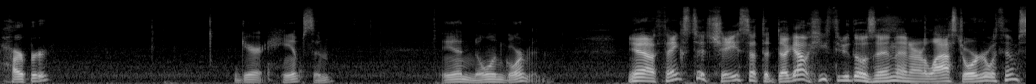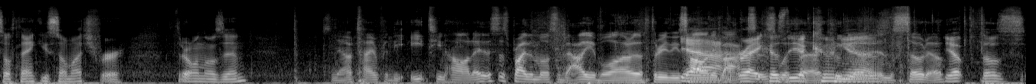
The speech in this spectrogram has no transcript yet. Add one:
Harper, Garrett Hampson, and Nolan Gorman. Yeah, thanks to Chase at the dugout. He threw those in in our last order with him, so thank you so much for throwing those in. It's now time for the 18 holiday. This is probably the most valuable out of the three of these Yeah, holiday boxes. right, 'cause with, the uh, Acuñas- and Soto. Yep, those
